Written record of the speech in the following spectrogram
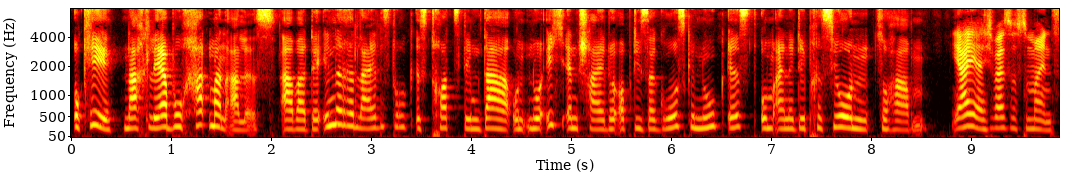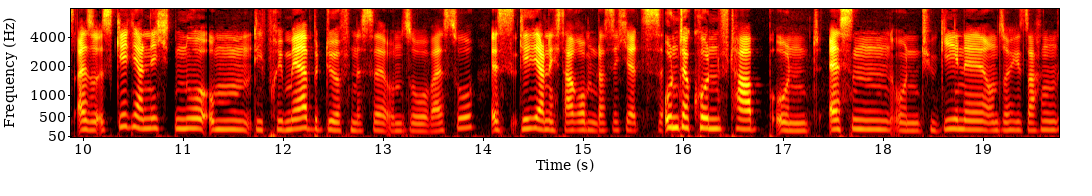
Okay, nach Lehrbuch hat man alles, aber der innere Leidensdruck ist trotzdem da und nur ich entscheide, ob dieser groß genug ist, um eine Depression zu haben. Ja, ja, ich weiß, was du meinst. Also es geht ja nicht nur um die Primärbedürfnisse und so, weißt du? Es geht ja nicht darum, dass ich jetzt Unterkunft habe und Essen und Hygiene und solche Sachen,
